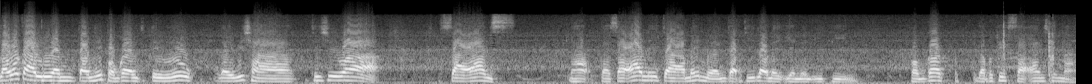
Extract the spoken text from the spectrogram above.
เราก็การเรียนตอนนี้ผมกำลังติวลูกในวิชาที่ชื่อว่า Science นะฮะ แต่ Science นี่จะไม่เหมือนกับที่เราใน ENNEP ผมก็ดับเบิลคลิก Science ขึ้นมา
